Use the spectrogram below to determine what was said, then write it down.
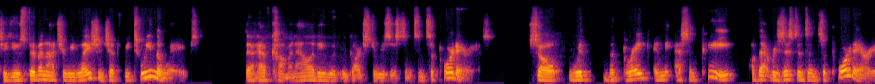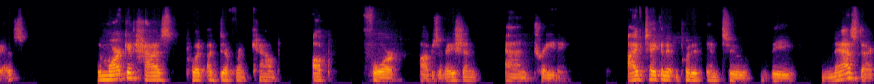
to use Fibonacci relationships between the waves that have commonality with regards to resistance and support areas. So with the break in the S&P, of that resistance and support areas, the market has put a different count up for observation and trading. I've taken it and put it into the NASDAQ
